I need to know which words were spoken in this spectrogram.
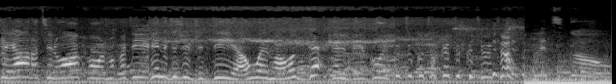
سيارتي الواقفة والمفاتيح هنا تجي الجدية. أول ما اوقع قلبي يقول كتو كتو كتو كتو let's go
